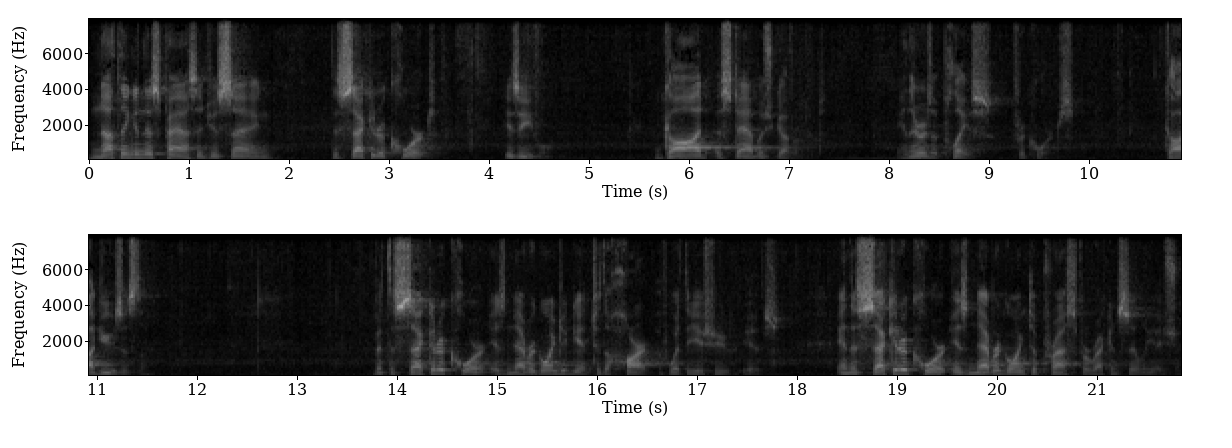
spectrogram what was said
nothing in this passage is saying the secular court is evil. God established government, and there is a place for courts. God uses them. But the secular court is never going to get to the heart of what the issue is. And the secular court is never going to press for reconciliation.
